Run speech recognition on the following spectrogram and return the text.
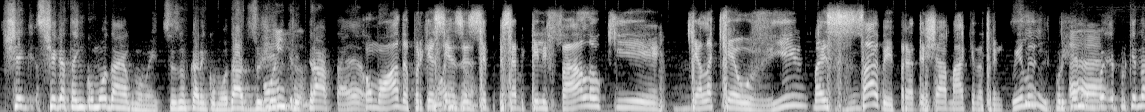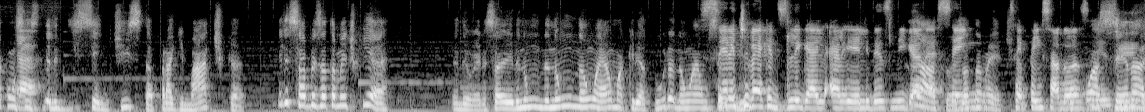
Chega, chega até a incomodar em algum momento. Vocês não ficaram incomodados do jeito Muito. que ele trata ela? Incomoda, porque assim, Muito. às vezes você percebe que ele fala o que, que ela quer ouvir, mas sabe, para deixar a máquina tranquila. Sim, porque, Aham. na, é porque na consciência É. dele de cientista, pragmática, ele sabe exatamente o que é. Entendeu? Ele, ele não, não, não é uma criatura, não é um Se ser ele vivo. tiver que desligar, ele, ele desliga, Exato, né? Sem, exatamente. sem pensar duas com a vezes. cena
